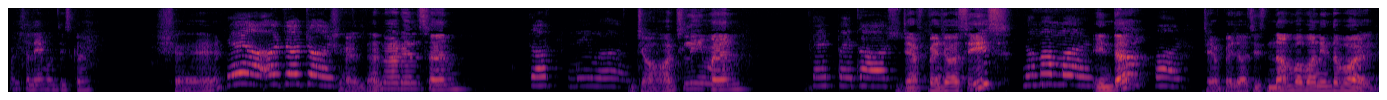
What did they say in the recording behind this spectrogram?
What is the name of this guy? Sheldon Adelson. George Lemann. George Lemann. That pedas. Jeff Bezos is No mama. in the But Jeff Bezos is number one in the world.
